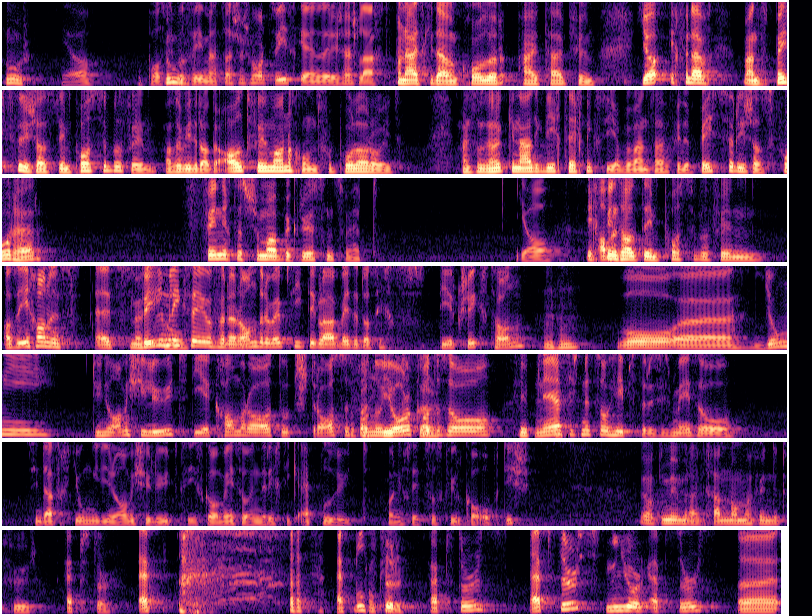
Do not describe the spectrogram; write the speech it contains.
Nur. Ja. Impossible Uh. Film hat es auch schon schwarz-weiß gegeben, der ist auch schlecht. Und nein, es gibt auch einen Color i-Type-Film. Ja, ich finde einfach, wenn es besser ist als der Impossible-Film, also wieder an den Altfilm ankommt von Polaroid, ich meine, es muss ja nicht genau die gleiche Technik sein, aber wenn es einfach wieder besser ist als vorher, finde ich das schon mal begrüßenswert. Ja. Ich finde halt den Impossible-Film Also ich habe ein, ein so. Film gesehen auf einer anderen Webseite, glaube ich, weder, dass ich es dir geschickt habe, Mhm. Wo äh, junge, dynamische Leute die Kamera durch die Straße Also von New York Hipster. oder so... Hipster. Nein, es ist nicht so hipster, es ist mehr so... Es sind einfach junge, dynamische Leute gewesen. Es geht mehr so in Richtung Apple-Leute, habe ich jetzt so das Gefühl gehabt, optisch. Ja, da müssen wir eigentlich auch einen Namen finden dafür. Appster. App... Applester. Appsters. Appsters. New York Appsters. Äh,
